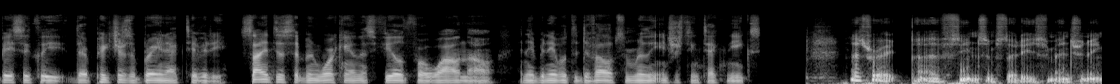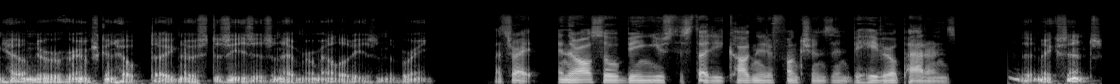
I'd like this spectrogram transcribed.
Basically they're pictures of brain activity. Scientists have been working on this field for a while now, and they've been able to develop some really interesting techniques. That's right. I've seen some studies mentioning how neurograms can help diagnose diseases and abnormalities in the brain. That's right. And they're also being used to study cognitive functions and behavioral patterns. That makes sense.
